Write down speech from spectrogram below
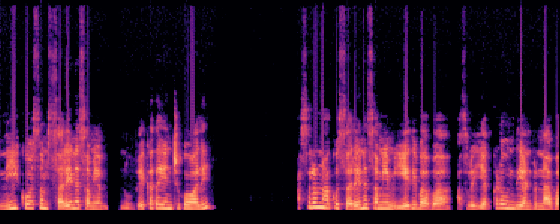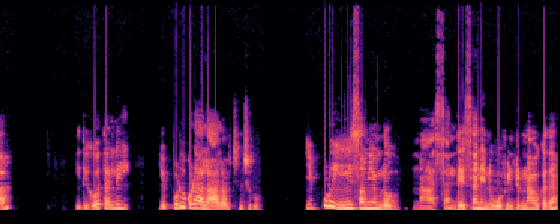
నీ కోసం సరైన సమయం నువ్వే కదా ఎంచుకోవాలి. అసలు నాకు సరైన సమయం ఏది బాబా? అసలు ఎక్కడ ఉంది అంటున్నావా? ఇదిగో తల్లి ఎప్పుడు కూడా అలా ఆలోచించుకు. ఇప్పుడు ఈ సమయంలో నా సందేశాన్ని నువ్వు వింటున్నావు కదా?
